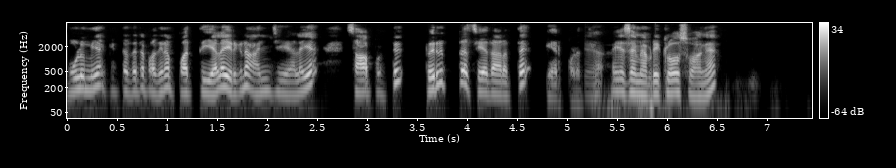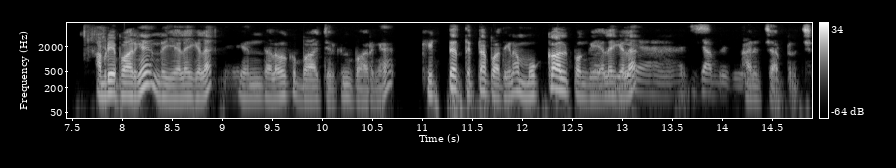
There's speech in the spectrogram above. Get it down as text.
முழுமையா கிட்டத்தட்ட பார்த்தீங்கன்னா பத்து இலை இருக்குன்னா அஞ்சு இலைய சாப்பிட்டு பெருத்த சேதாரத்தை ஏற்படுத்தும் ஐயசாமி அப்படியே க்ளோஸ் வாங்க. அப்படியே பாருங்க இந்த இலைகளை எந்த அளவுக்கு பாதிச்சிருக்குன்னு பாருங்க. கிட்டத்தட்ட பார்த்தீங்கன்னா முக்கால் பங்கு இலைகளை அடிச்சு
